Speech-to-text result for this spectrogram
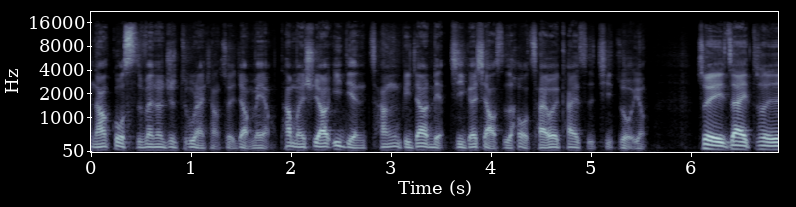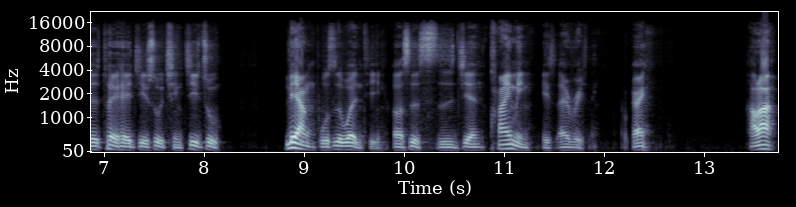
然后过十分钟就突然想睡觉，没有，他们需要一点长比较两几个小时后才会开始起作用。所以在褪褪黑激素，请记住量不是问题，而是时间，timing is everything。OK，好啦，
